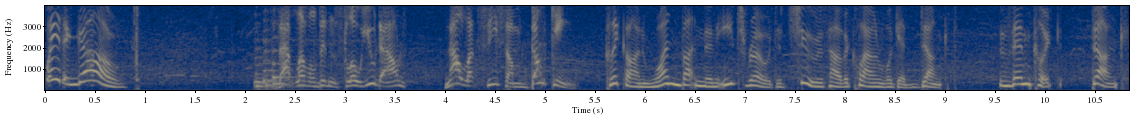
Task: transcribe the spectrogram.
Way to go! Level didn't slow you down. Now let's see some dunking. Click on one button in each row to choose how the clown will get dunked. Then click Dunk.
